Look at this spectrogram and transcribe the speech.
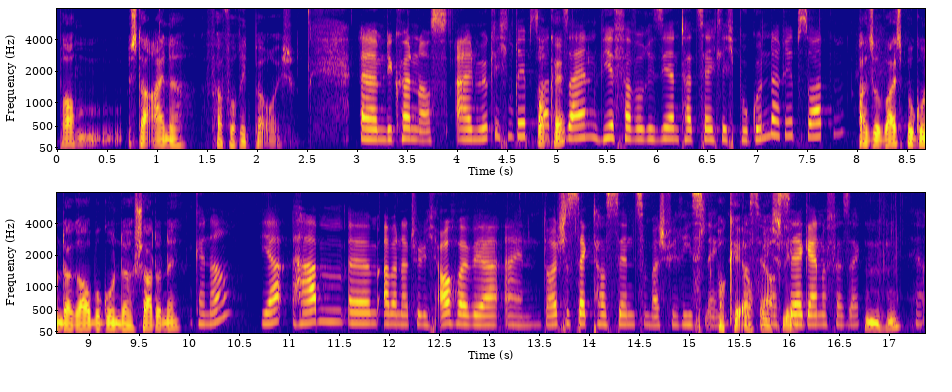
brauchen, ist da eine Favorit bei euch? Ähm, die können aus allen möglichen Rebsorten Okay. sein. Wir favorisieren tatsächlich Burgunder-Rebsorten. Also Weißburgunder, Grauburgunder, Chardonnay? Genau. Ja, haben ähm, aber natürlich auch, weil wir ein deutsches Sekthaus sind, zum Beispiel Riesling, Okay, was auch wir Riesling. auch sehr gerne versekten. Ja.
